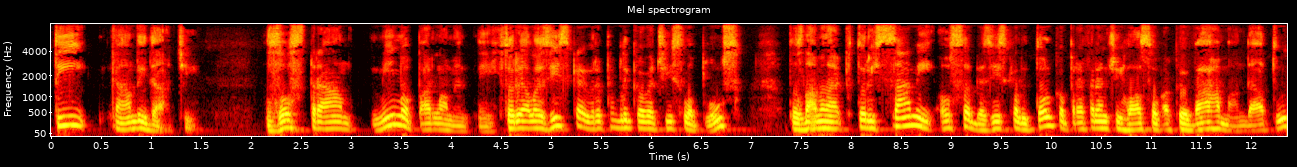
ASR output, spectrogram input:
tí kandidáti zo strán mimo parlamentných, ktorí ale získajú republikové číslo plus, to znamená, ktorí sami o sebe získali toľko preferenčných hlasov, ako je váha mandátu,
